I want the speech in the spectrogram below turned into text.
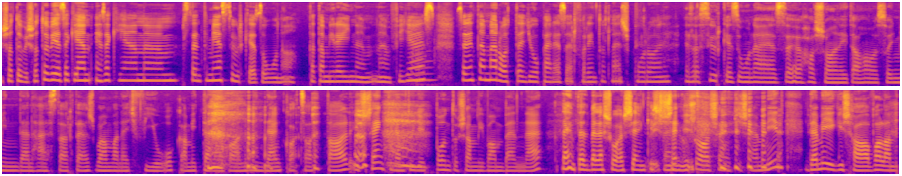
stb. stb. Ezek ilyen, ezek ilyen szerintem ilyen szürke zóna, tehát amire így nem, nem figyelsz. Ha. Szerintem már ott egy jó pár ezer forintot lehet spórolni. Ez a szürke zóna, ez hasonlít ahhoz, hogy minden háztartásban van egy fiók, ami tele van minden kacattal, és senki nem tudja, hogy pontosan mi van benne. Nem tett bele soha senki semmit. Se, soha senki semmit, de mégis, ha valami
